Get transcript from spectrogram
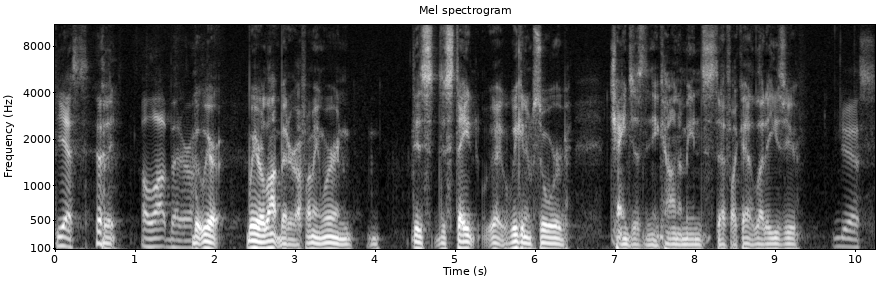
Yes, but a lot better. Off. But we're we're a lot better off. I mean we're in this the state uh, we can absorb changes in the economy and stuff like that a lot easier. Yes,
